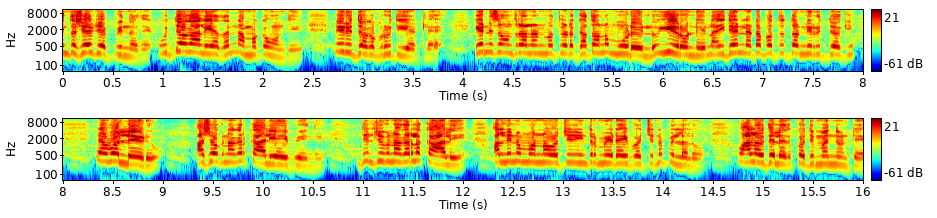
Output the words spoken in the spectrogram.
ఇంతసేపు చెప్పింది అదే. ఉద్యోగాలు లేదని నమ్మకం ఉంది. నిరుద్యోగ భృతి ఇవ్వట్లే. ఎన్ని సంవత్సరాలు అనుమతి గతంలో మూడేళ్ళు ఈ రెండేళ్ళు ఐదేళ్ళు ఎట్ట బతుకుతాడు నిరుద్యోగి? ఎవరు లేడు. అశోక్ నగర్ ఖాళీ అయిపోయింది. దిల్సుఖ్ నగర్లో ఖాళీ. వాళ్ళు నిన్న మొన్న వచ్చి ఇంటర్మీడియట్ అయిపోయి వచ్చిన పిల్లలు. వాళ్ళకి తెలియదు కొద్ది మంది ఉంటే.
